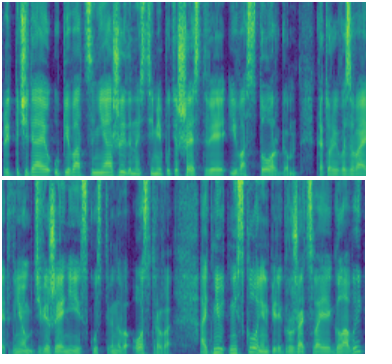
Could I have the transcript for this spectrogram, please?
предпочитая упиваться неожиданностями путешествия и восторгом, который вызывает в нем движение искусственного острова, отнюдь не склонен перегружать своей головы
